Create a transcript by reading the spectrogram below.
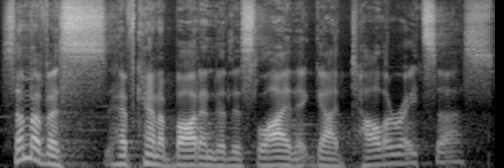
Some of us have kind of bought into this lie that God tolerates us.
